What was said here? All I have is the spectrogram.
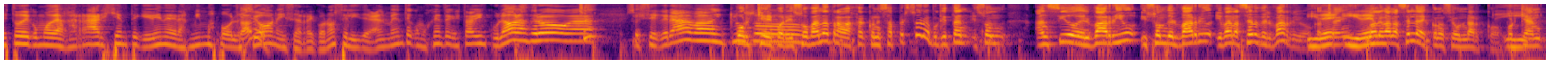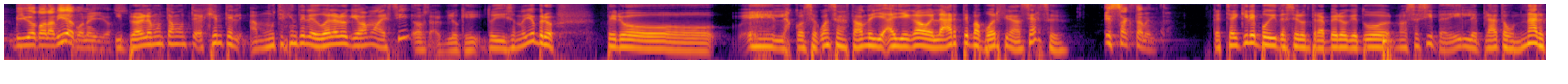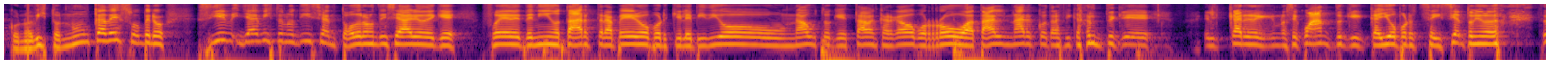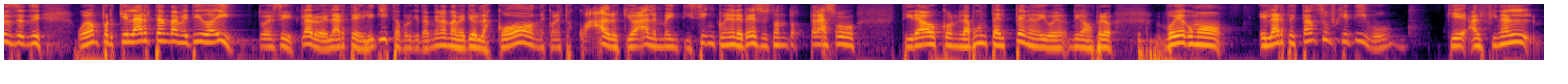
Esto de como de agarrar gente que viene de las mismas poblaciones y se reconoce literalmente como gente que está vinculada a las drogas Sí, sí. y se graba incluso. Porque por eso van a trabajar con esas personas, porque están, son, han sido del barrio y son del barrio y van a ser del barrio. Y de- ¿cachai? y de- no le van a hacer la desconocida a un narco, porque Y- han vivido toda la vida con ellos. Y probablemente a mucha gente, a mucha gente le duela lo que vamos a decir, o sea, lo que estoy diciendo yo, pero, pero eh, las consecuencias hasta dónde ha llegado el arte para poder financiarse. Exactamente. ¿Cachai? ¿Qué le podéis decir a un trapero que tuvo, no sé si pedirle plata a un narco? No he visto nunca de eso, pero sí ya he visto noticias en todos los noticiarios de que fue detenido tal trapero porque le pidió un auto que estaba encargado por robo a tal narcotraficante que el carro no sé cuánto que cayó por 600 millones de dólares. Entonces, ¿por qué el arte anda metido ahí? Entonces, sí, claro, el arte es elitista porque también anda metido en las condes con estos cuadros que valen 25 millones de pesos y son dos trazos tirados con la punta del pene, digo, digamos, pero voy a como el arte es tan subjetivo que al final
